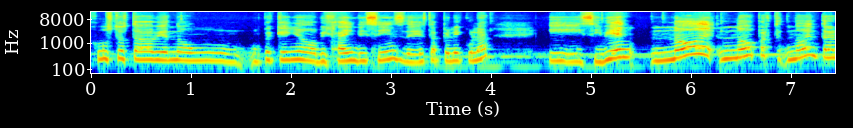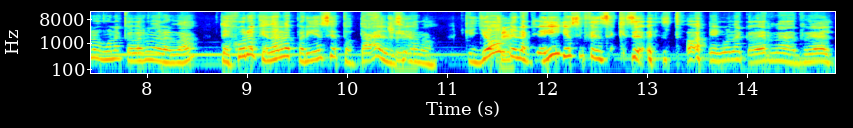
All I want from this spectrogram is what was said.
justo estaba viendo un, un pequeño behind the scenes de esta película y si bien no, no, no entraron en una caverna de verdad, te juro que da la apariencia total, ¿sí, o no? Que yo me la creí, yo sí pensé que estaban en una caverna real.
